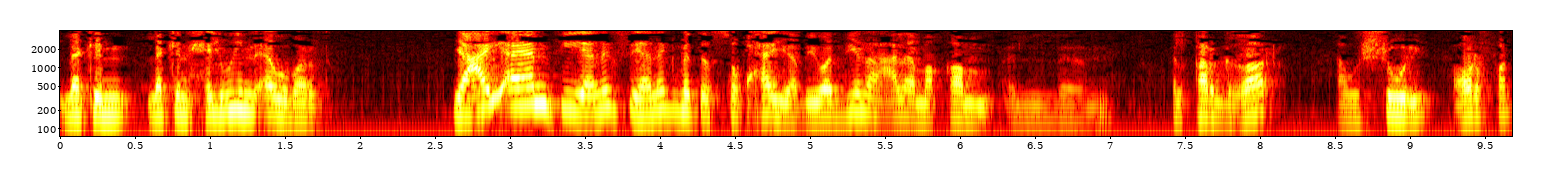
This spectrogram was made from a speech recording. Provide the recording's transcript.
لكن لكن حلوين قوي برضه. يا عيقة انت يا نفسي يا نجمة الصبحية بيودينا على مقام القرجغار أو الشوري عرفا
